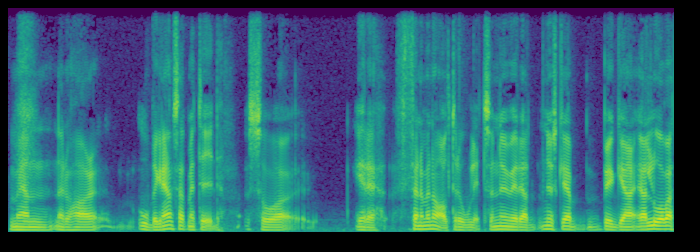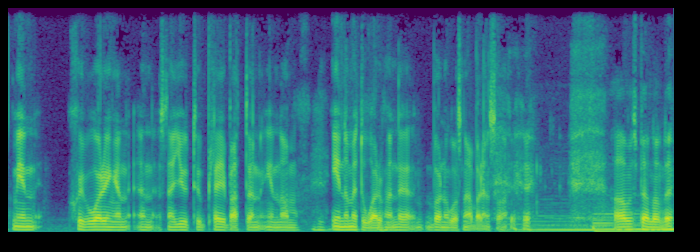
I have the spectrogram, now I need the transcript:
Men när du har obegränsat med tid så är det fenomenalt roligt. Så nu, är det, nu ska jag bygga, jag har lovat min sjuåring en, en sån här YouTube play button inom, mm. inom ett år men det bör nog gå snabbare än så. ja, men spännande.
